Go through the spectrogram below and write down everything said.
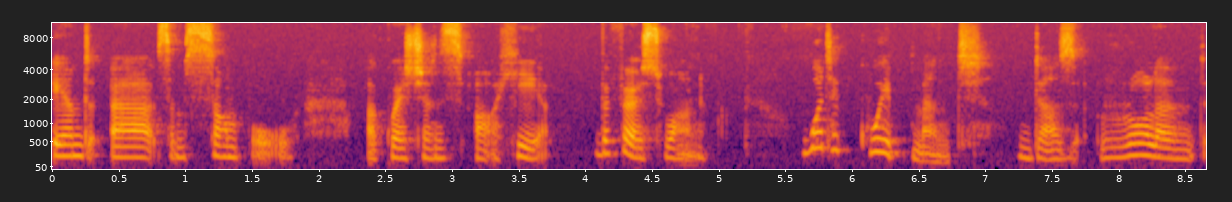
And uh, some sample uh, questions are here. The first one what equipment does Roland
